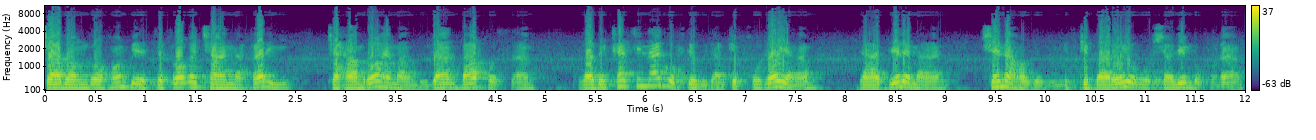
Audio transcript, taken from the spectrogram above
شبانگاهان به اتفاق چند نفری که همراه من بودند برخواستم و به کسی نگفته بودم که خدایم در دل من چه نهاده بود که برای اورشلیم بکنم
